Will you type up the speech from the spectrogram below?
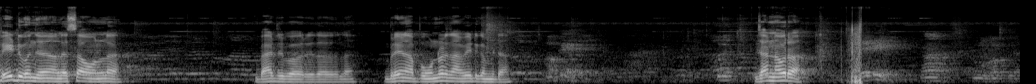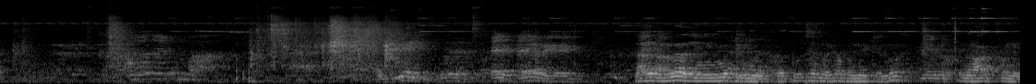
வெயிட் கொஞ்சம் லெஸ் ஆகும்ல. பேட்ரி பவர் ஏதாவதுல பிரெயின் அப்போ உன்னோட நான் வெயிட் கம்மிடா. ஜான் நவரா? டயர் அது இனிமேல் திரும்பி அது புதுசாக என்ன பண்ணி வச்சோன்னா லாக் பண்ணி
